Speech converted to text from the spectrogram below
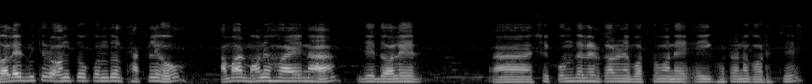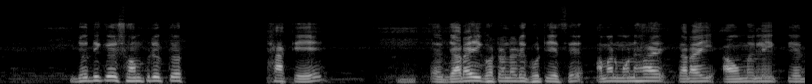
দলের ভিতরে অন্তকোন্দল থাকলেও আমার মনে হয় না যে দলের সে কোন্দলের কারণে বর্তমানে এই ঘটনা ঘটেছে। যদি কেউ সম্পৃক্ত থাকে যারা এই ঘটনাটি ঘটিয়েছে, আমার মনে হয় তারাই আওয়ামী লীগের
